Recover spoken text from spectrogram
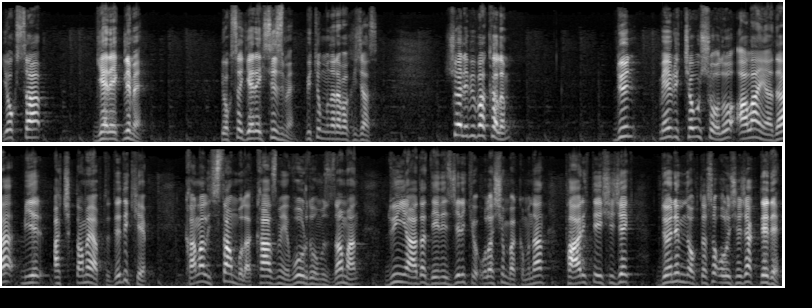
yoksa gerekli mi? Yoksa gereksiz mi? Bütün bunlara bakacağız. Şöyle bir bakalım. Dün Mevlüt Çavuşoğlu Alanya'da bir açıklama yaptı. Dedi ki Kanal İstanbul'a kazmayı vurduğumuz zaman dünyada denizcilik ve ulaşım bakımından tarih değişecek, dönüm noktası oluşacak dedi.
